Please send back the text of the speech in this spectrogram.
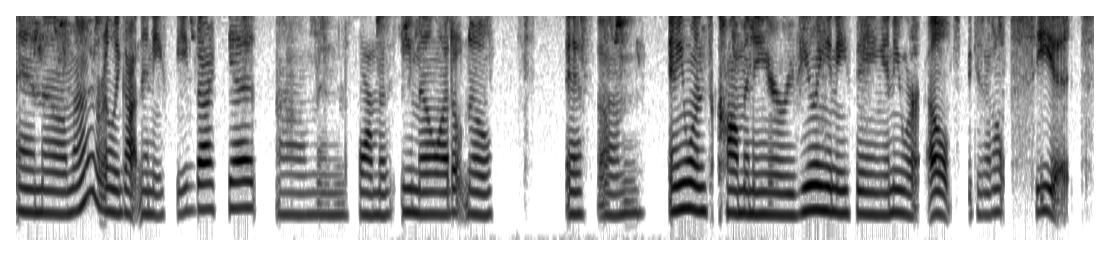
And um, I haven't really gotten any feedback yet um, in the form of email. I don't know if um, anyone's commenting or reviewing anything anywhere else because I don't see it.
